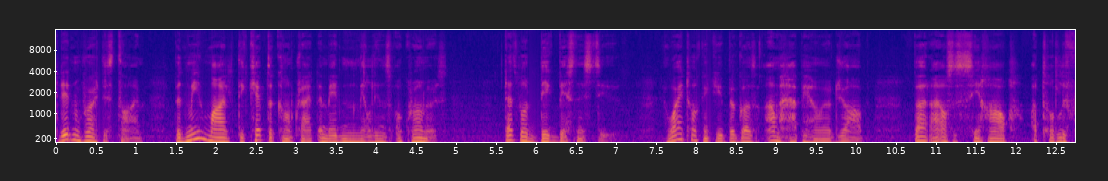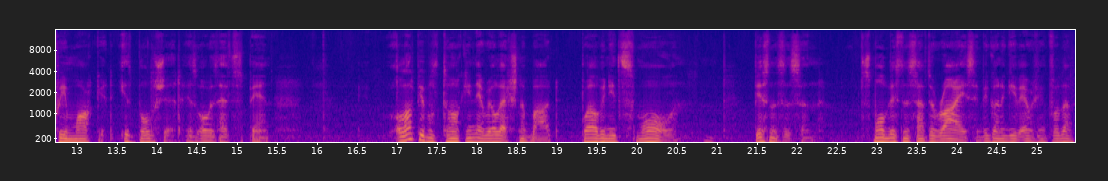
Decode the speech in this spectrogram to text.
They didn't work this time, but meanwhile they kept the contract and made millions of kroners. That's what big business do. Why talking to you? Because I'm happy having a job, but I also see how a totally free market is bullshit, as always has been. A lot of people talk in every election about, well, we need small businesses and small businesses have to rise and we're going to give everything for them.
